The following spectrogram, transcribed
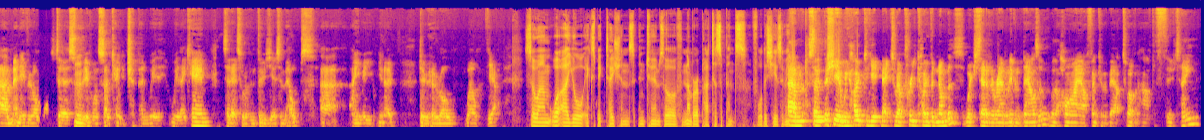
um, and everyone wants to sort of mm. everyone's so keen to chip in where where they can. So that sort of enthusiasm helps uh, Amy, you know, do her role well. Yeah. So, um, what are your expectations in terms of number of participants for this year's event? Um, so, this year we hope to get back to our pre-COVID numbers, which sat at around eleven thousand, with a high I think of about twelve and a half to thirteen,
